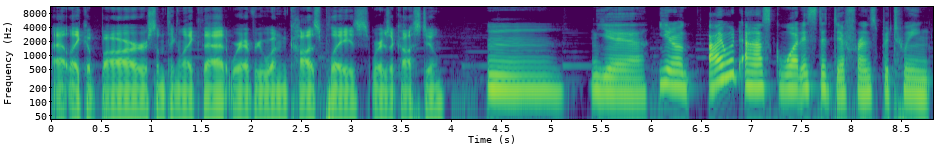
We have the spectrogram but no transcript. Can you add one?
at like a bar or something like that where everyone cosplays, wears a costume. Mm, yeah. You know, I would ask what is the difference between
